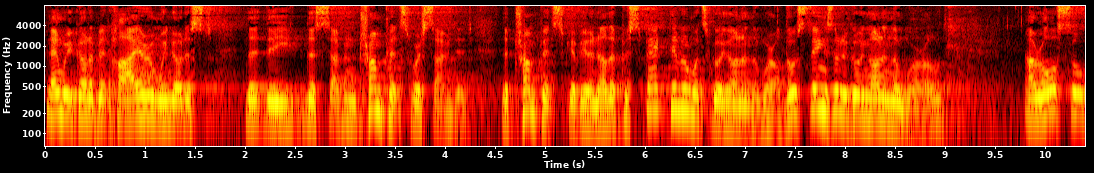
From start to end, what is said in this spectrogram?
Then we got a bit higher and we noticed that the, the seven trumpets were sounded. The trumpets give you another perspective on what's going on in the world. Those things that are going on in the world are also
